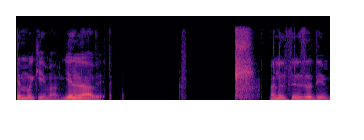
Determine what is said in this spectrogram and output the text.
Gelin bakayım abi. Gelin abi. Anasını satayım.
